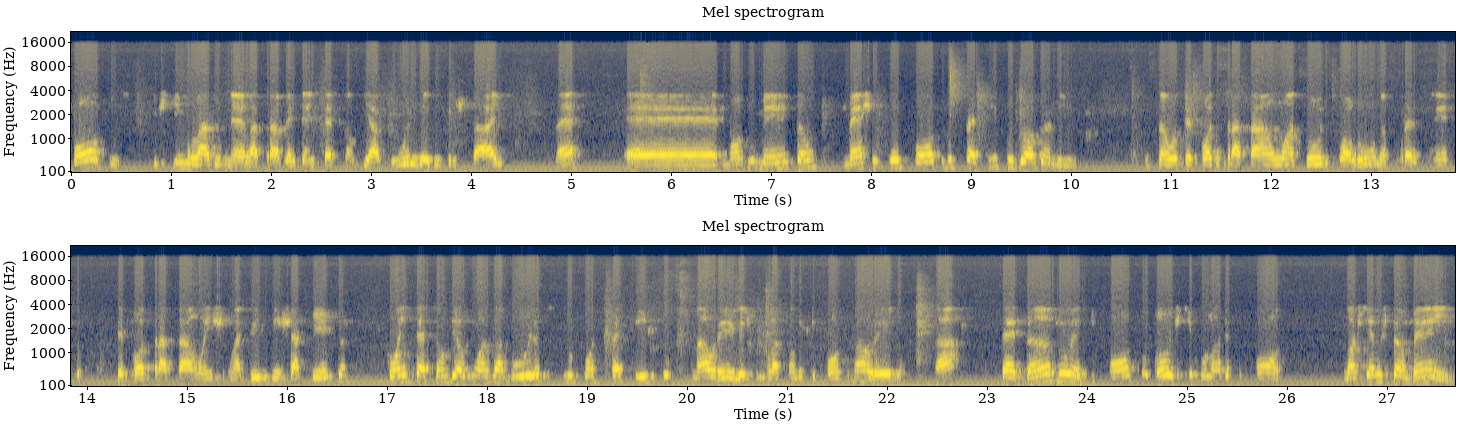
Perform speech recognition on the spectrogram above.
pontos estimulados nela através da inserção de agulhas ou de cristais, né, é, movimentam, mexem com pontos específicos do organismo. Então você pode tratar uma dor de coluna, por exemplo, você pode tratar uma, uma crise de enxaqueca com inserção de algumas agulhas no ponto específico na orelha, estimulação desse ponto na orelha, tá? Sedando esse ponto ou estimulando esse ponto. Nós temos também,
